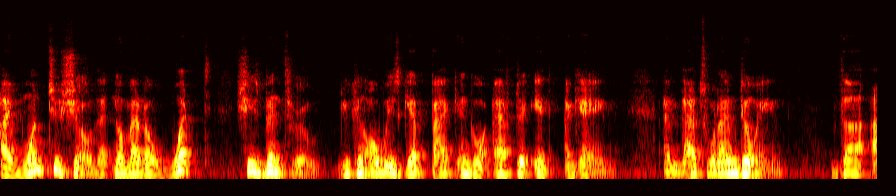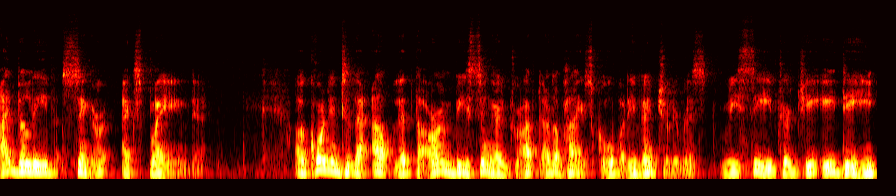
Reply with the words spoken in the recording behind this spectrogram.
I want to show that no matter what she's been through, you can always get back and go after it again. And that's what I'm doing. The I Believe singer explained. According to the outlet, the R&B singer dropped out of high school but eventually re- received her GED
